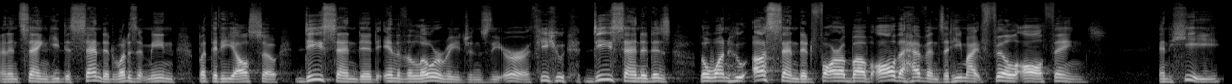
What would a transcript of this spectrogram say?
And in saying he descended, what does it mean but that he also descended into the lower regions, the earth? He who descended is the one who ascended far above all the heavens that he might fill all things. And he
